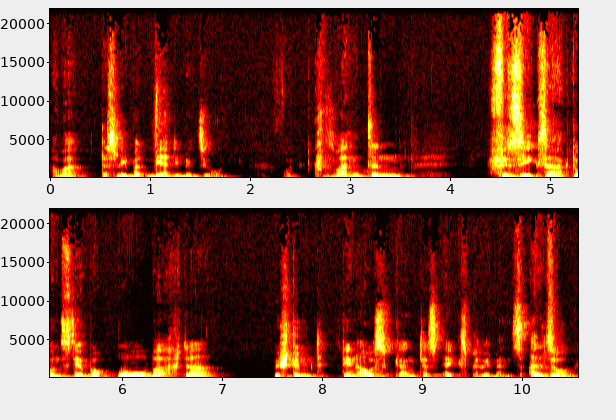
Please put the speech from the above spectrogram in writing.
Aber das Leben hat mehr Dimensionen. Und Quantenphysik sagt uns, der Beobachter bestimmt den Ausgang des Experiments. Also,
